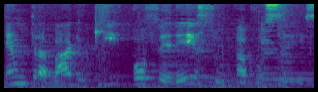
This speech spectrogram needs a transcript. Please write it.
É um trabalho que ofereço a vocês.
